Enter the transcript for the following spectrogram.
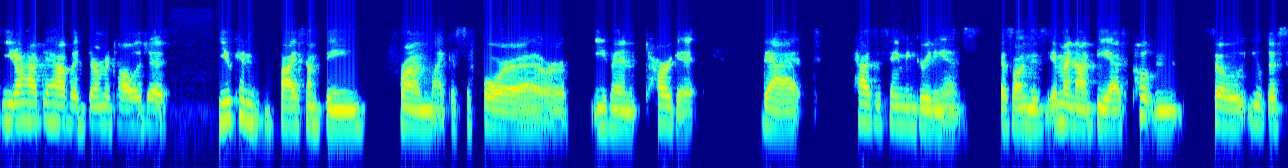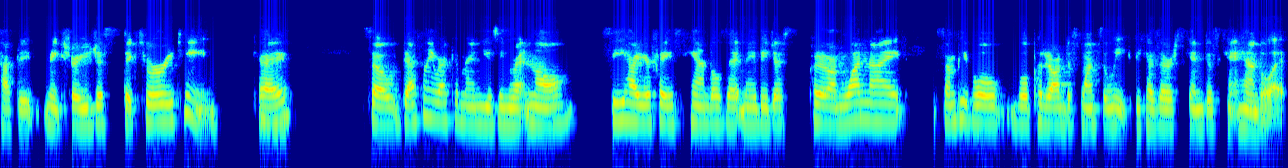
You don't have to have a dermatologist. You can buy something from like a Sephora or even Target that has the same ingredients as long as it might not be as potent. So you'll just have to make sure you just stick to a routine. Okay. Mm-hmm. So definitely recommend using retinol. See how your face handles it. Maybe just put it on one night. Some people will put it on just once a week because their skin just can't handle it.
